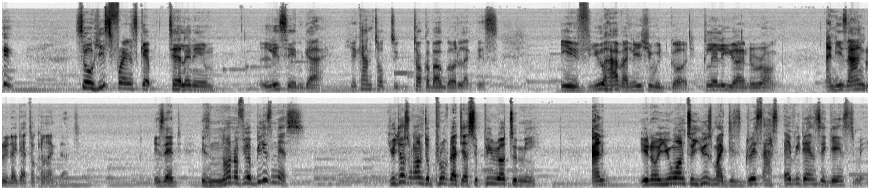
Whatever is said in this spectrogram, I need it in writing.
so his friends kept telling him, Listen, guy, you can't talk to talk about God like this. If you have an issue with God, clearly you are in the wrong. And he's angry that they're talking like that. He said, It's none of your business. You just want to prove that you're superior to me. And, you know, you want to use my disgrace as evidence against me.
